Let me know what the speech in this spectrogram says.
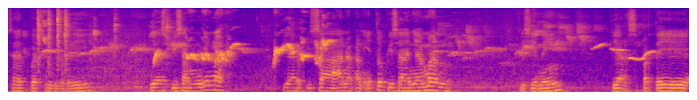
Saya buat sendiri. Ya sebisa mungkin lah biar bisa anakan itu bisa nyaman di sini. Biar seperti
